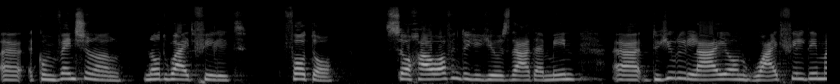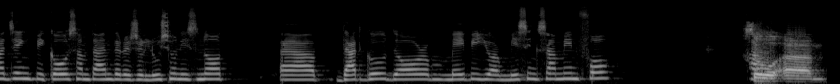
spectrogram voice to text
a conventional, not wide field photo. So how often do you use that? I mean, do you rely on wide field imaging because sometimes the resolution is not uh, that good or maybe you're missing some info? So um,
